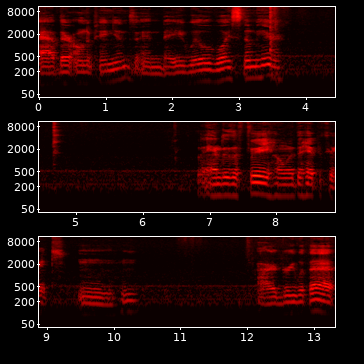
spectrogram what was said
have their own opinions and they will voice them here. Land of the free, home of the hypocrites. Mm-hmm. I agree with that.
